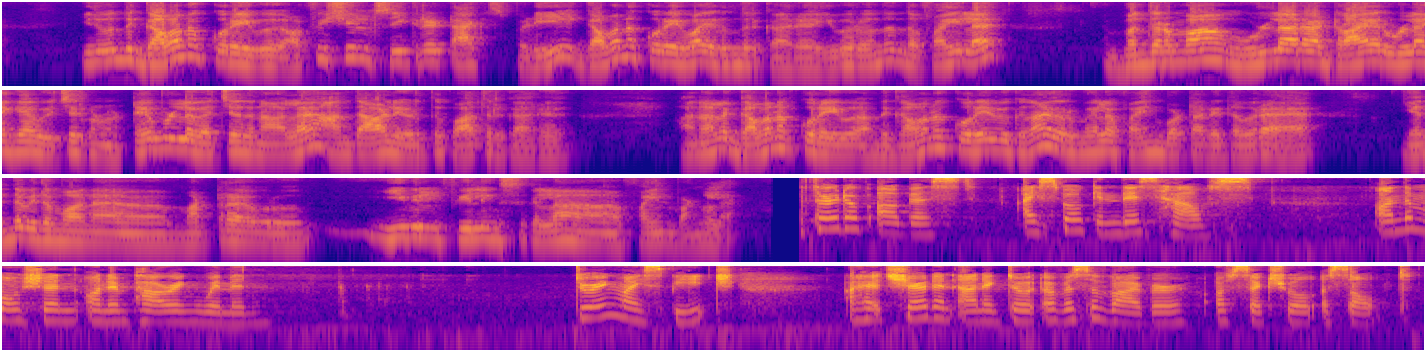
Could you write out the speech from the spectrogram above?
இது வந்து கவனக்குறைவு அஃபிஷியல் சீக்ரெட் ஆக்ட்ஸ் படி கவனக்குறைவாக இருந்திருக்காரு. இவர் வந்து இந்த ஃபைலை பத்திரமா உள்ளார ட்ராயர் உள்ள எங்கேயாவது வச்சுருக்கணும். டேபிளில் வச்சதுனால அந்த ஆள் எடுத்து பார்த்துருக்காரு. அதனால் கவனக்குறைவு அந்த கவனக்குறைவுக்கு தான் இவர் மேலே ஃபைன் போட்டாரே தவிர எந்த விதமான மற்ற ஒரு ஈவில் ஃபீலிங்ஸுக்கெல்லாம் ஃபைன் பண்ணலை. 3rd of August, I spoke in this House. On the motion on empowering women. During my speech, I had shared an anecdote of a survivor of sexual assault.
